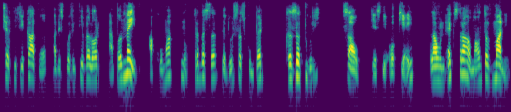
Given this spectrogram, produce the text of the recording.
certificată a dispozitivelor Apple Made. Acum nu, trebuie să te duci să-ți cumperi căzături sau chestii ok la un extra amount of money.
